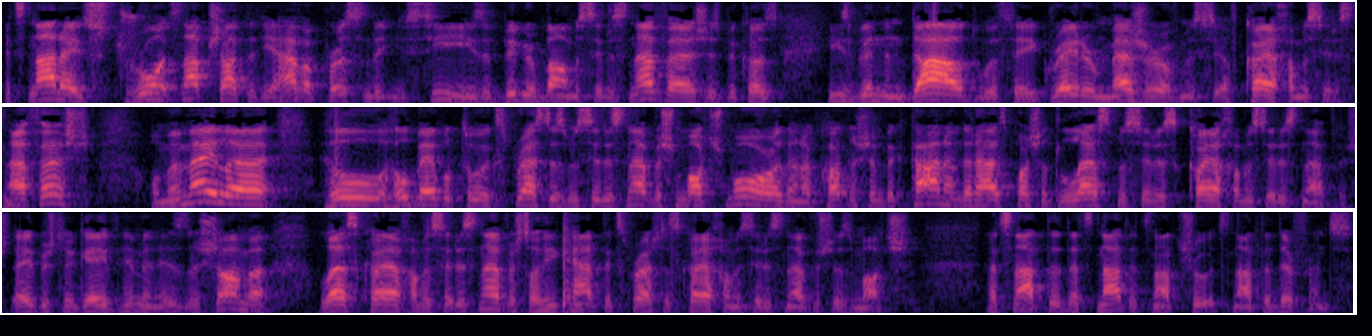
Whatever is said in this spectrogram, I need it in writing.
It's not a strong, it's not shot that you have a person that you see, he's a bigger Baal Mesiris Nefesh, is because he's been endowed with a greater measure of, of Kayach HaMesiris Nefesh. Or Memele, he'll, he'll be able to express this Mesiris Nefesh much more than a Katan Shebiktanim that has Pashat less Mesiris Kayach HaMesiris Nefesh. The Eibishter gave him in his Neshama less Kayach HaMesiris Nefesh, so he can't express this Kayach HaMesiris Nefesh as much. That's not the, that's not it's not true. It's not the difference.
